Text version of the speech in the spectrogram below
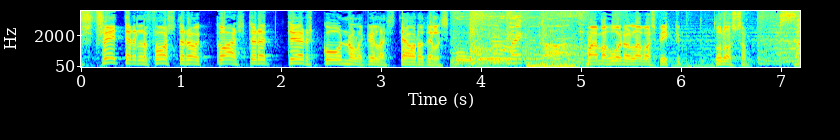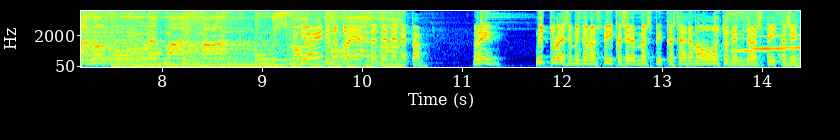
Sventerille Foster oikein kunnolla, kyllä sitä odotellessa. Maailman huono lavaspiikki tulossa. Sanot mulle varmaan uskon Joo, ei nyt ota jaksaa sen enempää. No niin, nyt tulee se, mitä mä spiikkasin. En mä spiikkaa sitä enää. Mä unohtunut, mitä mä spiikkasin.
